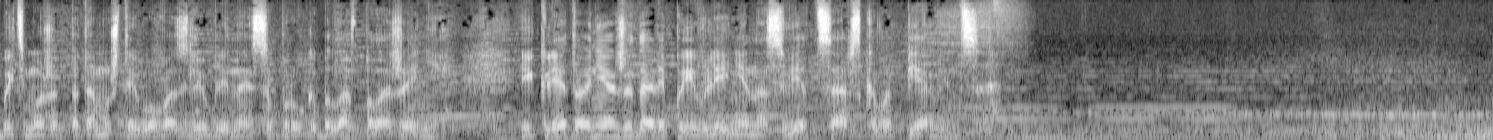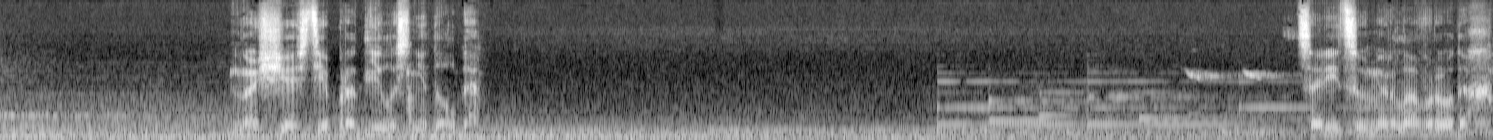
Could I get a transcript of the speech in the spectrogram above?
Быть может, потому что его возлюбленная супруга была в положении, и к лету они ожидали появления на свет царского первенца. Но счастье продлилось недолго. Царица умерла в родах,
